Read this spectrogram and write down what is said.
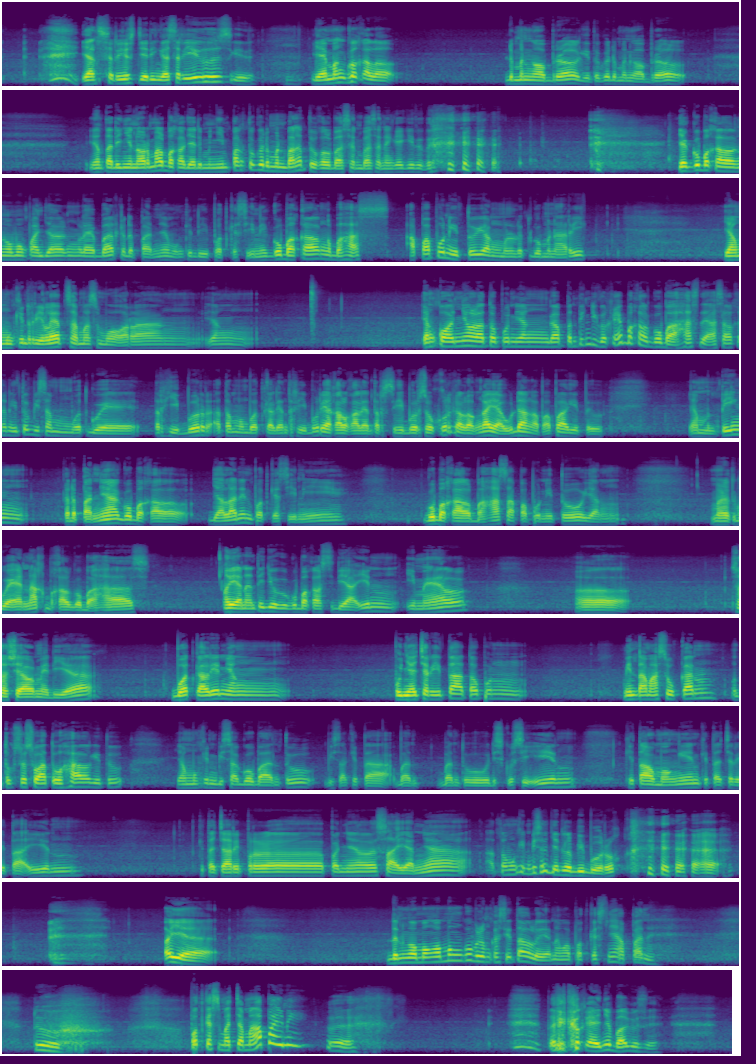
yang serius jadi nggak serius gitu. Ya emang gue kalau demen ngobrol gitu gue demen ngobrol yang tadinya normal bakal jadi menyimpang tuh gue demen banget tuh kalau bahasan-bahasan yang kayak gitu tuh. Ya gue bakal ngomong panjang lebar ke depannya mungkin di podcast ini. Gue bakal ngebahas apa pun itu yang menurut gue menarik yang mungkin relate sama semua orang yang yang konyol ataupun yang nggak penting juga kayak bakal gue bahas deh. Asalkan itu bisa membuat gue terhibur atau membuat kalian terhibur ya kalau kalian terhibur syukur. Kalau enggak ya udah nggak apa-apa gitu. Yang penting ke depannya gue bakal jalanin podcast ini. Gue bakal bahas apa pun itu yang menurut gue enak bakal gue bahas. Oh ya nanti juga gue bakal sediain email uh, sosial media buat kalian yang punya cerita ataupun minta masukan untuk sesuatu hal gitu yang mungkin bisa gue bantu bisa kita bantu diskusiin kita omongin kita ceritain kita cari per penyelesaiannya atau mungkin bisa jadi lebih buruk. Oh iya. Dan ngomong-ngomong gue belum kasih tahu lo ya nama podcastnya apa nih. Duh. Podcast macam apa ini? Tapi kok kayaknya bagus ya.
